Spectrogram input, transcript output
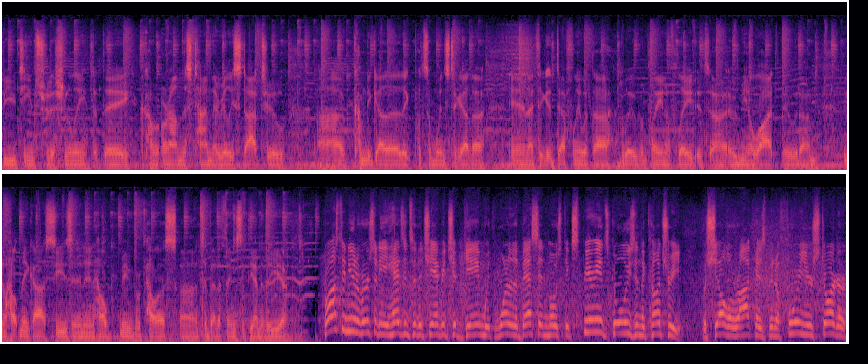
BU teams traditionally that they come around this time, they really start to uh, come together, they put some wins together, and I think it definitely with uh, the way we've been playing of late, it, uh, it would mean a lot. It would um, you know, help make our season and help maybe propel us uh, to better things at the end of the year. Boston University heads into the championship game with one of the best and most experienced goalies in the country. Michel Larocque has been a four-year starter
